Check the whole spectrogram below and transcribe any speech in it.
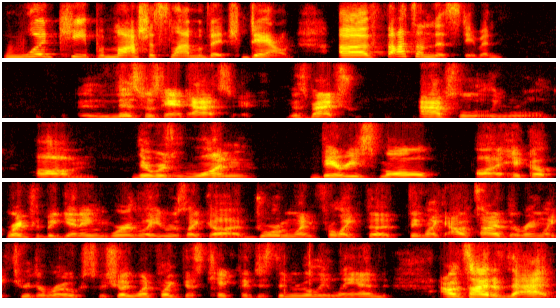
would keep Masha Slamovich down. Uh, thoughts on this, Stephen? This was fantastic. This match absolutely ruled. Um, there was one very small uh, hiccup right at the beginning where like, it was like uh, Jordynne went for like the thing like outside the ring, like through the ropes, but she went for like this kick that just didn't really land. Outside of that,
